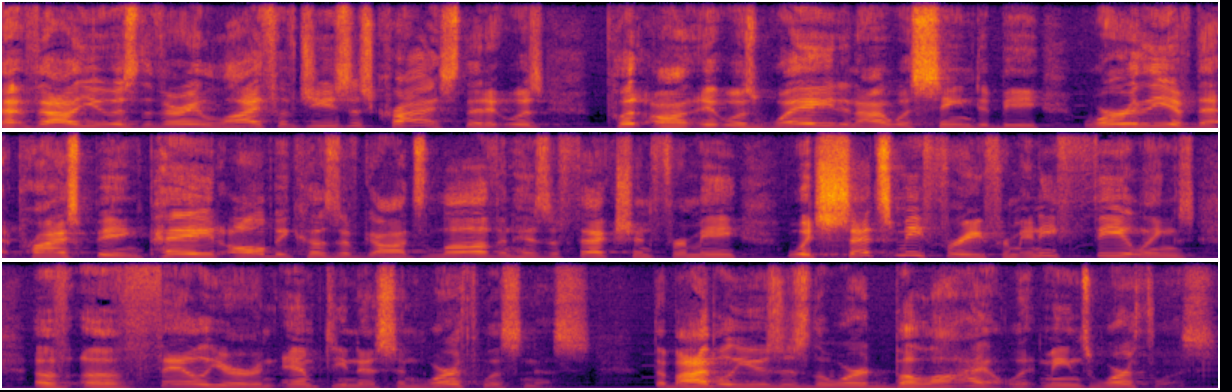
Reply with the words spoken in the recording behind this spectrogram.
That value is the very life of Jesus Christ, that it was put on, it was weighed, and I was seen to be worthy of that price being paid, all because of God's love and his affection for me, which sets me free from any feelings of, of failure and emptiness and worthlessness. The Bible uses the word Belial, it means worthless.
